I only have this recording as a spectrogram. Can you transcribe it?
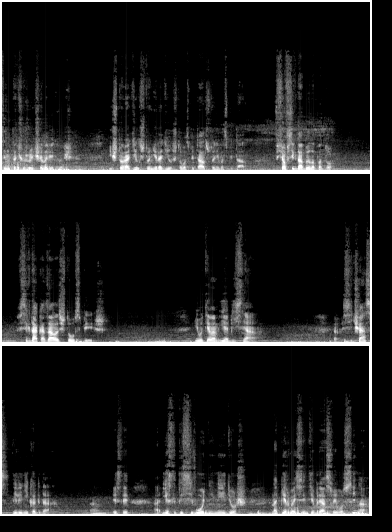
сын-то чужой человек вообще. И что родил, что не родил, что воспитал, что не воспитал. Все всегда было потом. Всегда казалось, что успеешь. И вот я вам и объясняю. Сейчас или никогда. Если, если ты сегодня не идешь на 1 сентября своего сына,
